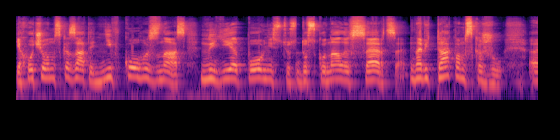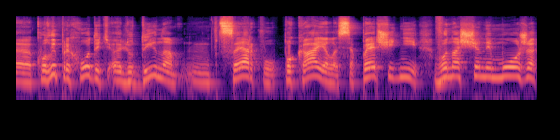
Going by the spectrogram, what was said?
я хочу вам сказати: ні в кого з нас не є повністю досконале серце. Навіть так вам скажу, е, коли приходить е, людина в церкву, покаялася перші дні, вона ще не може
